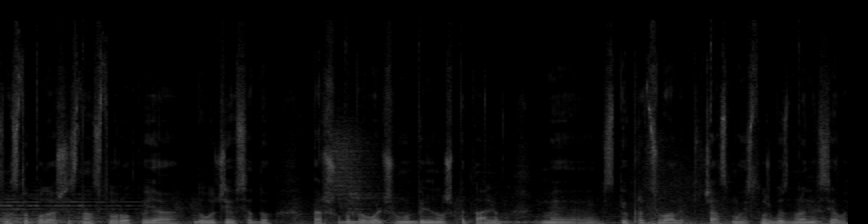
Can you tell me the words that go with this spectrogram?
З листопада 16-го року я долучився до першого добровольчого мобільного шпиталю. Ми співпрацювали під час моєї служби в Збройних силах.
